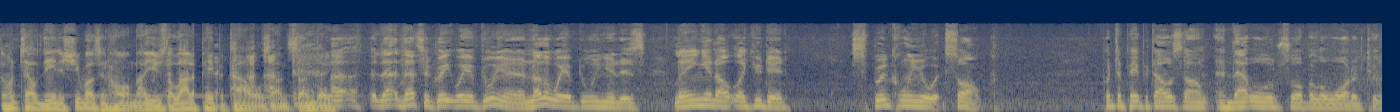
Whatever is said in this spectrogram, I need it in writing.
Don't tell Dina she wasn't home. I used a lot of paper towels on Sunday. Uh, that, that's a great way of doing it. Another way of doing it is laying it out like you did, sprinkling it with salt. Put the paper towels down, and that will absorb a little water too.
